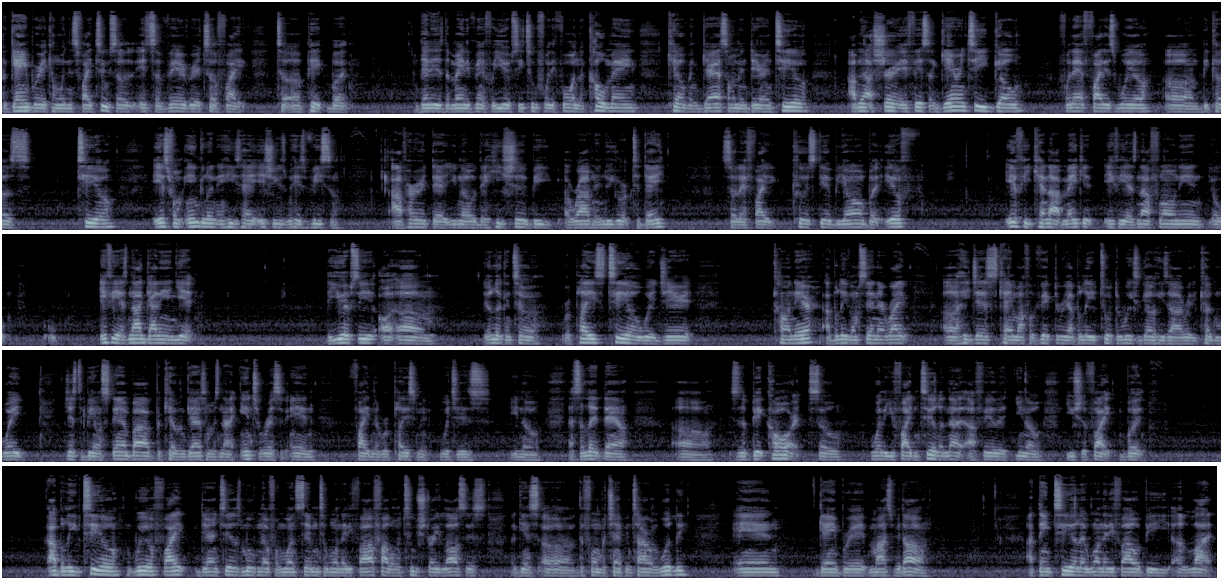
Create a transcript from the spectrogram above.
but Game Gamebred can win this fight too. So it's a very, very tough fight to uh, pick. But that is the main event for UFC 244 and the co-main, Kelvin Gastelum and Darren Till. I'm not sure if it's a guaranteed go for that fight as well um, because Till is from England and he's had issues with his visa. I've heard that you know that he should be arriving in New York today, so that fight could still be on. But if if he cannot make it, if he has not flown in, if he has not got in yet, the UFC are um they're looking to replace Till with Jared Conair. I believe I'm saying that right. Uh, he just came off a victory, I believe, two or three weeks ago. He's already cutting weight just to be on standby, but Kelvin Gastelum is not interested in fighting a replacement, which is, you know, that's a letdown. Uh, this is a big card, so whether you fight Till or not, I feel that you know you should fight. But I believe Till will fight. Darren Till is moving up from 170 to 185, following two straight losses against uh, the former champion Tyron Woodley and Gamebred Masvidal. I think Till at 185 would be a lot,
